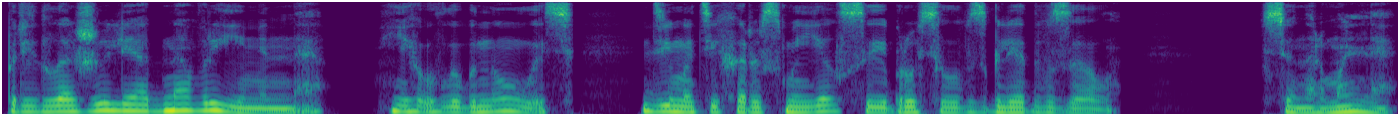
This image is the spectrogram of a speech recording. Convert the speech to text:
Предложили одновременно. Я улыбнулась. Дима тихо рассмеялся и бросил взгляд в зал. Все нормально?»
